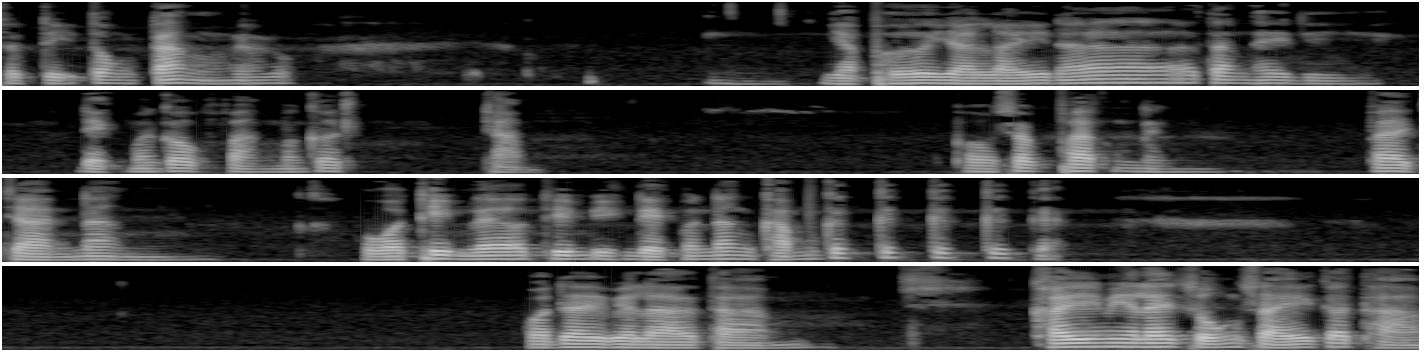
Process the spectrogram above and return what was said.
สติต้องตั้งนะลูกอย่าเพ้ออย่าไหลนะ ตั้งให้ดี เด็กมันก็ฟังมันก็จำพอสักพักหนึ่งพระอาจารย์นั่ง หัวทิ่มแล้วทิ่มอีกเด็กมันนั่งขำกึกกึกกึกกึกอะพอได้เวลาถาม ใครมีอะไรสงสัยก็ถาม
